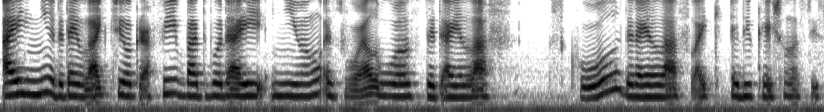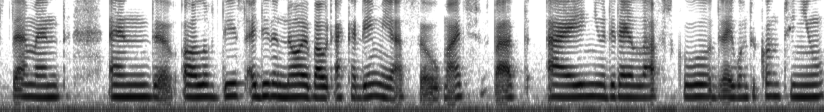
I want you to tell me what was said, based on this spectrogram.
I knew that I liked geography, but what I knew as well was that I love school that I love like educational system and and uh, all of this. I didn't know about academia so much but I knew that I love school that I want to continue.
